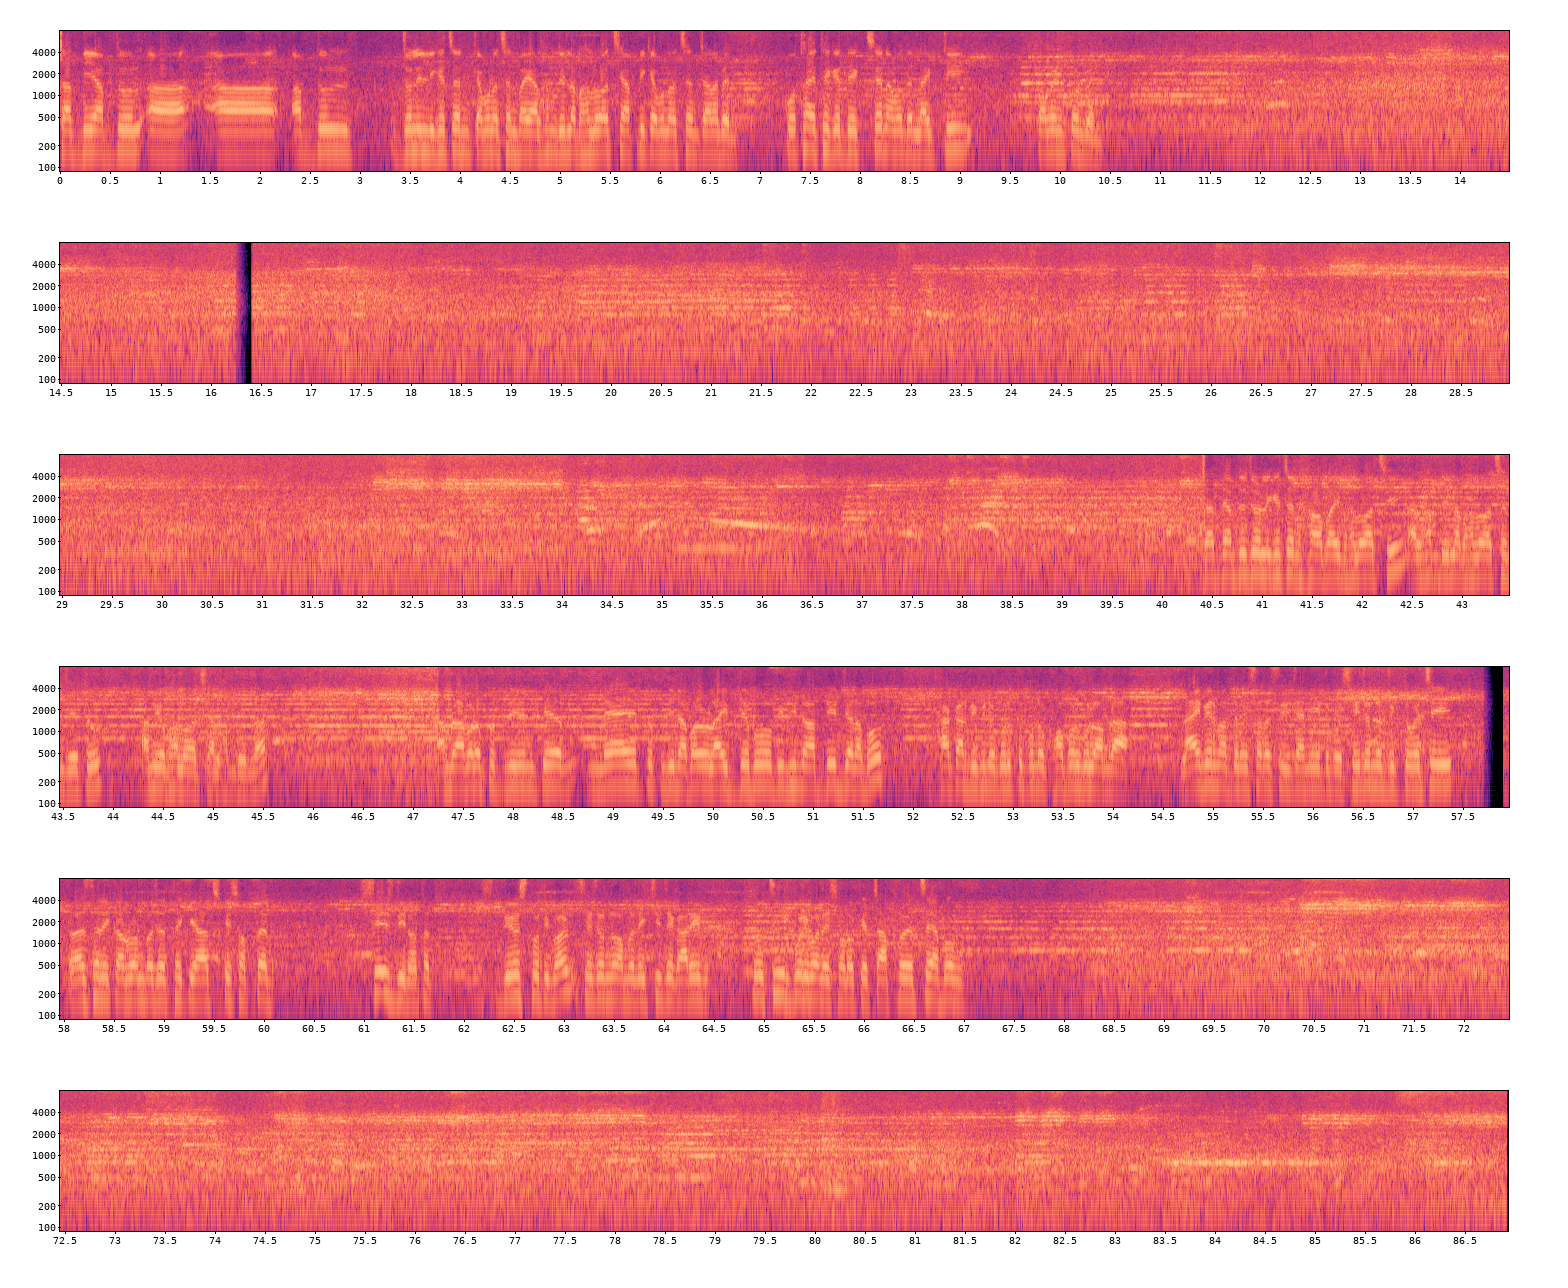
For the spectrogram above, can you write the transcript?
চাঁদনি আব্দুল আব্দুল জলিল লিখেছেন, কেমন আছেন ভাই? আলহামদুলিল্লাহ ভালো আছি। আপনি কেমন আছেন জানাবেন। কোথায় থেকে দেখছেন আমাদের লাইভটি কমেন্ট করবেন। চাঁদনি আব্দুল লিখেছেন হ্যাঁ ভাই, ভালো আছি। আলহামদুলিল্লাহ ভালো আছেন যেহেতু। আমিও ভালো আছি, আলহামদুলিল্লাহ। আমরা আবারও প্রতিদিনকে ন্যায়, প্রতিদিন আবারও লাইভ দেব, বিভিন্ন আপডেট জানাব। ঢাকার বিভিন্ন গুরুত্বপূর্ণ খবরগুলো আমরা লাইভের মাধ্যমে সরাসরি জানিয়ে দেবো। সেই জন্য যুক্ত হয়েছি রাজধানী কারওয়ান বাজার থেকে আজকে সপ্তাহের শেষ দিন, অর্থাৎ বৃহস্পতিবার। সেজন্য আমরা দেখছি যে গাড়ির প্রচুর পরিমাণে সড়কে চাপ রয়েছে এবং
